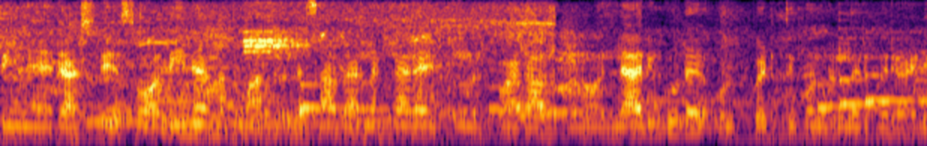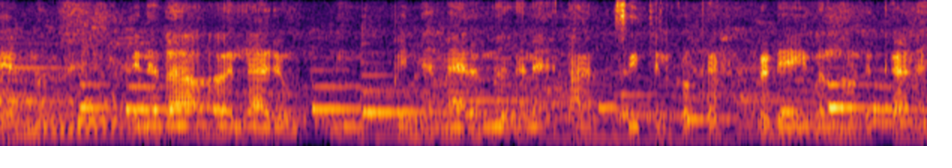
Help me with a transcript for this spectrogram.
പിന്നെ രാഷ്ട്രീയ സ്വാധീനം ഉള്ളത് മാത്രമല്ല സാധാരണക്കാരായിട്ടുള്ള ഒരുപാട് ആളുകളും എല്ലാവരും കൂടെ ഉൾപ്പെടുത്തിക്കൊണ്ടുള്ള ഒരു പരിപാടിയായിരുന്നു. പിന്നെ ഇതാ എല്ലാവരും പിന്നെ മേലെന്ന് അങ്ങനെ ആ സീറ്റിലേക്കൊക്കെ റെഡിയായി വന്നുകൊണ്ടിരിക്കുകയാണ്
